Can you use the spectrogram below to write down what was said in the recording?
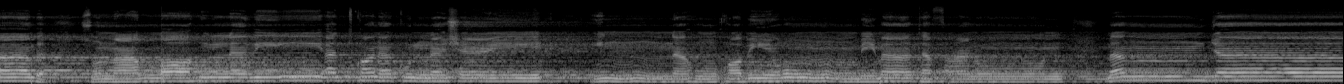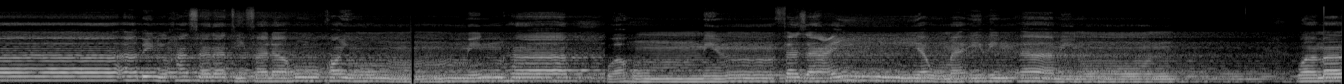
صنع الله الذي أتقن كل شيء. إنه خبير بما تفعلون. من جاء بالحسنة فله خير منها وهم من فزع يومئذ آمنون. ومن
